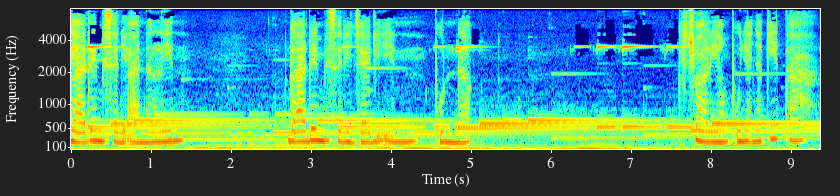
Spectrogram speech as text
Gak ada yang bisa diandelin. Gak ada yang bisa dijadiin pundak. Kecuali yang punyanya kita.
